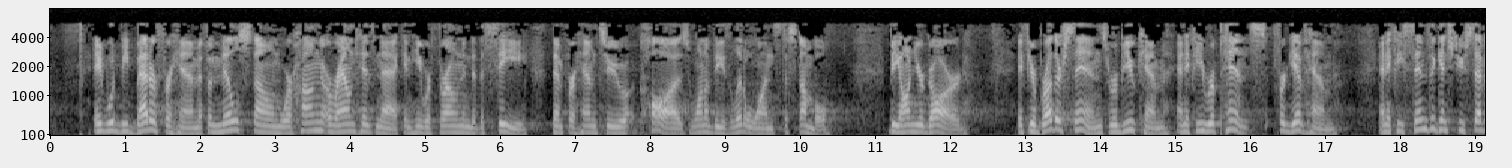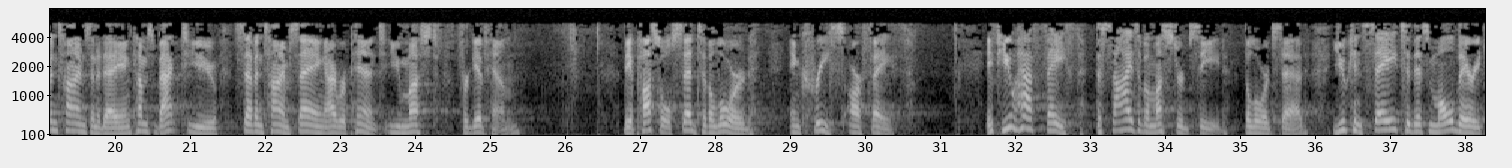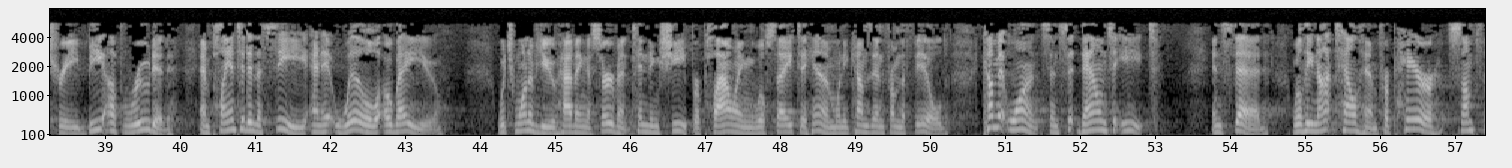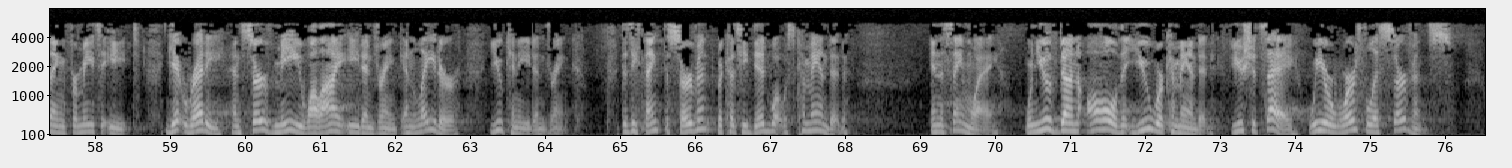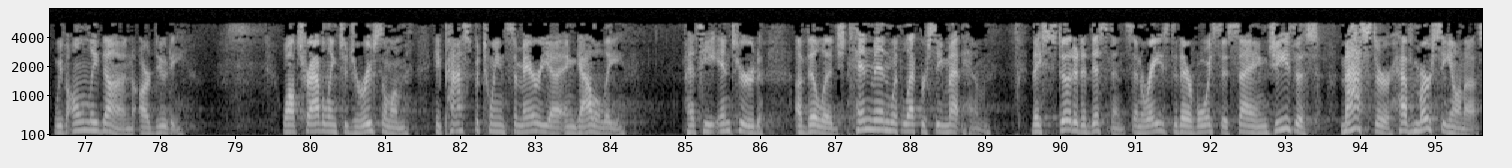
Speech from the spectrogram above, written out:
It would be better for him if a millstone were hung around his neck and he were thrown into the sea than for him to cause one of these little ones to stumble. Be on your guard. If your brother sins, rebuke him, and if he repents, forgive him. And if he sins against you seven times in a day and comes back to you seven times saying, I repent, you must forgive him. The apostle said to the Lord, Increase our faith. If you have faith the size of a mustard seed, the Lord said, you can say to this mulberry tree, Be uprooted and planted in the sea, and it will obey you. Which one of you, having a servant tending sheep or plowing, will say to him when he comes in from the field, Come at once and sit down to eat? Instead, will he not tell him, Prepare something for me to eat? Get ready and serve me while I eat and drink, and later you can eat and drink. Does he thank the servant because he did what was commanded? In the same way, when you have done all that you were commanded, you should say, We are worthless servants. We've only done our duty. While traveling to Jerusalem, he passed between Samaria and Galilee. As he entered a village, ten men with leprosy met him. They stood at a distance and raised their voices, saying, Jesus, Master, have mercy on us.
